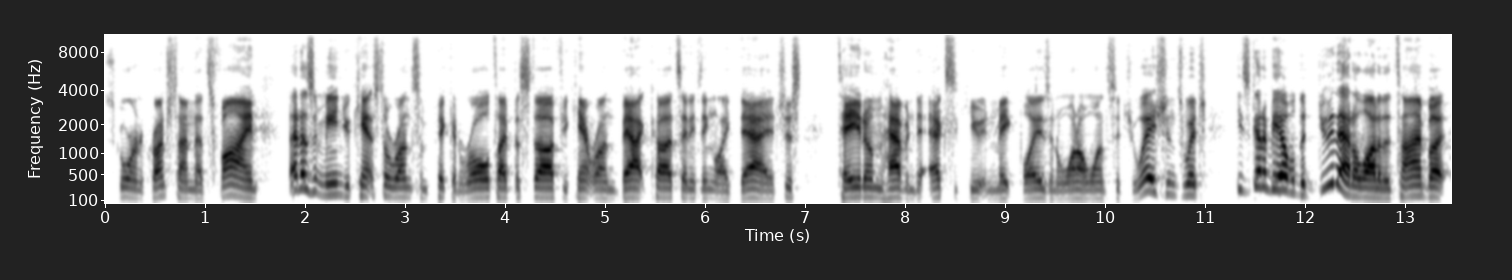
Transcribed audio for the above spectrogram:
score in crunch time, that's fine. That doesn't mean you can't still run some pick and roll type of stuff. You can't run back cuts, anything like that. It's just Tatum having to execute and make plays in one on one situations, which he's going to be able to do that a lot of the time, but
